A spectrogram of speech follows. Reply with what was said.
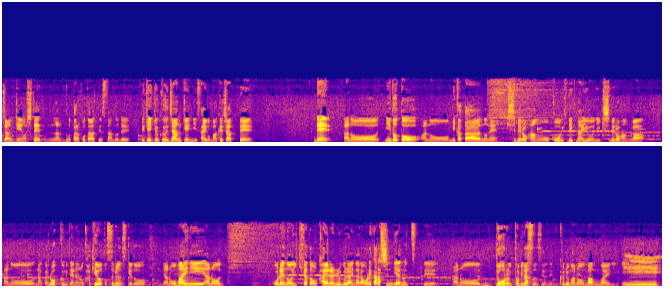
じゃんけんをして、どうたらこうたらっていうスタンドで、で、結局、じゃんけんに最後負けちゃって、で、あのー二度と、あのー味方のね、岸辺露伴を攻撃できないように、岸辺露伴が、あのーなんかロックみたいなのをかけようとするんですけど、あの、お前に、あの、俺の生き方を変えられるぐらいなら、俺から死んでやるっつって、あのー道路に飛び出すんですよね。車の真ん前に。ええ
